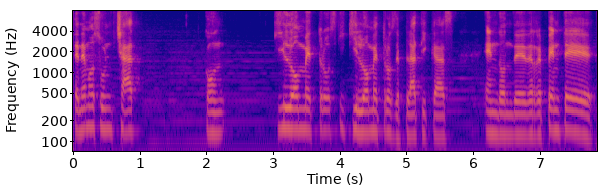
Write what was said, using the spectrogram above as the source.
tenemos un chat con kilómetros y kilómetros de pláticas en donde de repente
